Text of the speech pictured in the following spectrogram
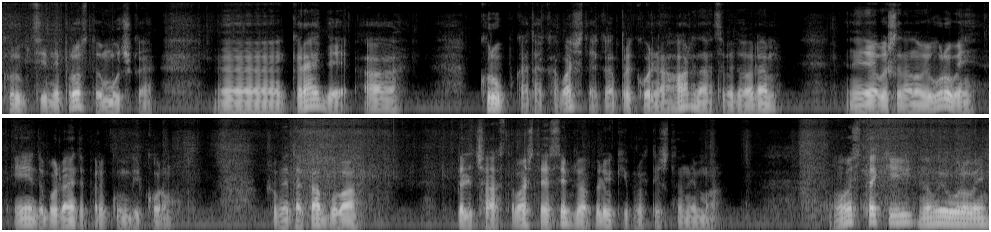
крупці не просто мучка е, крейди, а крупка така. Бачите, яка прикольна, гарна. Це ми додаємо, е, вийшли на новий уровень і додаємо тепер в комбікорм. Щоб не така була пельчаста. Бачите, я сиплю, а пилюки практично нема. Ось такий новий уровень.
